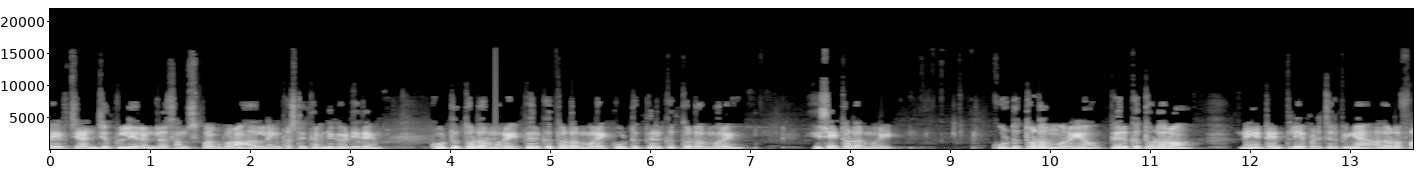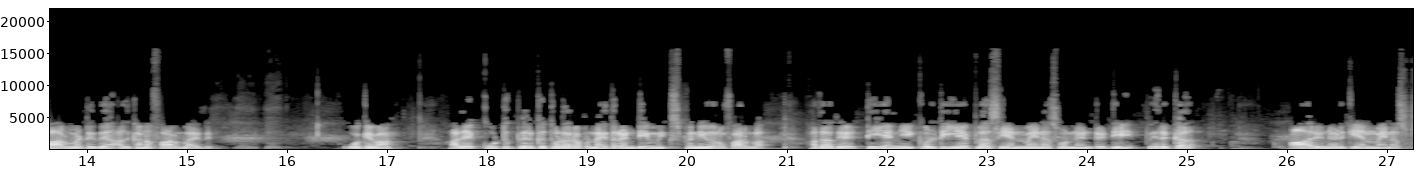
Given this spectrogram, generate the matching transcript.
பயிற்சி அஞ்சு புள்ளி ரெண்டில் சம்ஸ் பார்க்க போகிறோம் அதில் நீங்கள் ஃபஸ்ட்டு தெரிஞ்சுக்க வேண்டியது கூட்டு தொடர்முறை பெருக்கு தொடர்முறை கூட்டு பெருக்கு தொடர்முறை இசை தொடர்முறை கூட்டு தொடர்முறையும் பெருக்கு தொடரும் நீங்கள் டென்த்லேயே படிச்சிருப்பீங்க. அதோட ஃபார்மேட் இது அதுக்கான ஃபார்முலா இது. ஓகேவா அதே கூட்டு பெருக்கு தொடர் அப்படின்னா இது ரெண்டையும் மிக்ஸ் பண்ணி வரும் ஃபார்முலா அதாவது T N equal to A plus N minus one into D பெருக்கல் ஆறின் அடுக்கு என் மைனஸ்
